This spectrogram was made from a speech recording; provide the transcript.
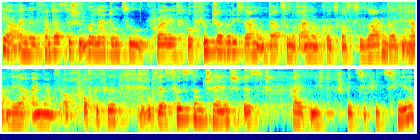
Ja, eine fantastische Überleitung zu Fridays for Future, würde ich sagen, um dazu noch einmal kurz was zu sagen, weil die mhm. hatten wir ja eingangs auch aufgeführt. Mhm. Dieser System Change ist halt nicht spezifiziert.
